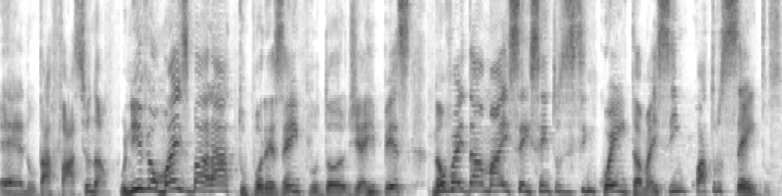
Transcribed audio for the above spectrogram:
É, não tá fácil não. O nível mais barato, por exemplo, do, de RPs, não vai dar mais 650, mas sim 400.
